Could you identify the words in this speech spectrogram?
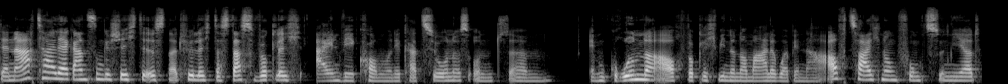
Der Nachteil der ganzen Geschichte ist natürlich, dass das wirklich Einwegkommunikation ist und ähm, im Grunde auch wirklich wie eine normale Webinaraufzeichnung funktioniert,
